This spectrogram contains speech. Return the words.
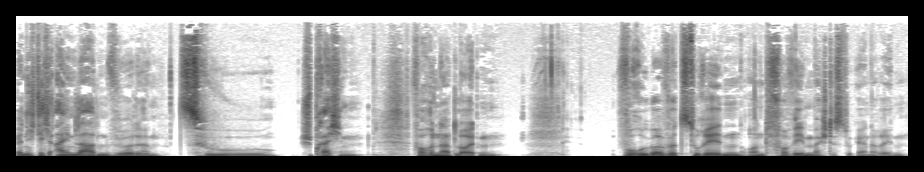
wenn ich dich einladen würde zu sprechen vor 100 Leuten, worüber würdest du reden und vor wem möchtest du gerne reden?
